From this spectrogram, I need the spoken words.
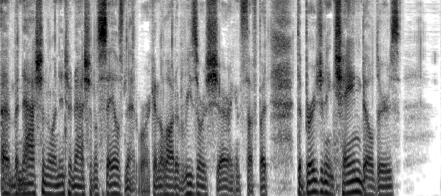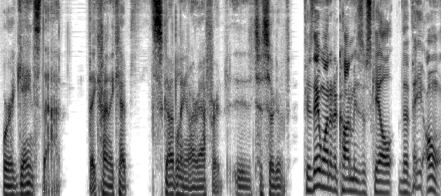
a national and international sales network and a lot of resource sharing and stuff. But the burgeoning chain builders were against that. They kind of kept scuttling our effort uh, to sort of Because they wanted economies of scale that they own.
